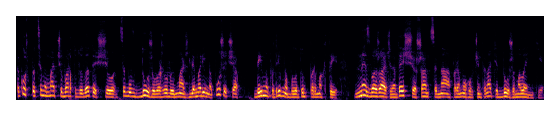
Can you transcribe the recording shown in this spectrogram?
Також по цьому матчу варто додати, що це був дуже важливий матч для Маріна Пушича, де йому потрібно було тут перемогти, незважаючи на те, що шанси на перемогу в чемпіонаті дуже маленькі.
